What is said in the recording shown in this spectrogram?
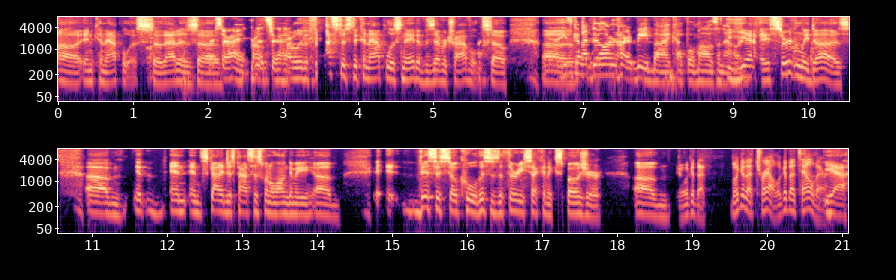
uh, in Kannapolis. So that is uh, That's right. prob- That's right. probably the fastest the Kannapolis native has ever traveled. So uh, yeah, he's got Dale Earnhardt beat by a couple of miles an hour. Yeah, it certainly does. Um, it, and and Scotty just passed this one along to me. Um, it- it- this is so cool. This is a 30 second exposure. Um, look at that. Look at that trail. Look at that tail there. yeah,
